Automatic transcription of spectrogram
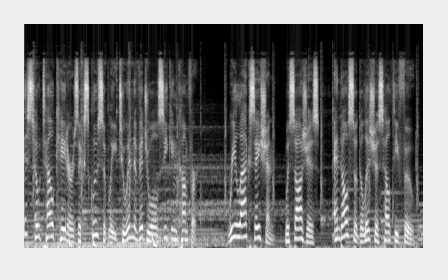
This hotel caters exclusively to individuals seeking comfort, relaxation, massages, and also delicious healthy food.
